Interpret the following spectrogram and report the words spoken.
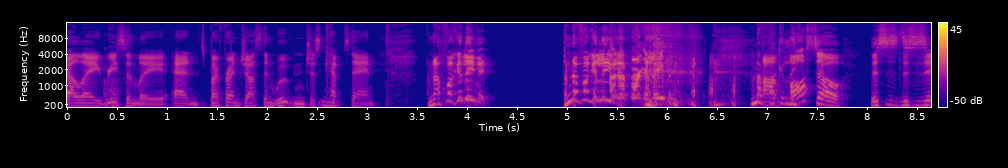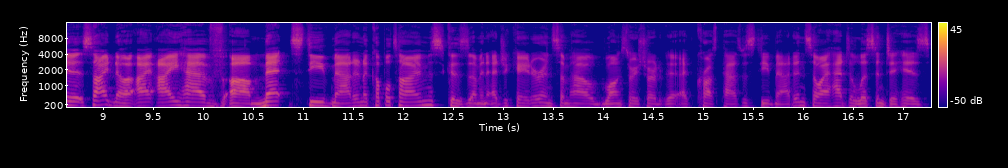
LA recently, and my friend Justin Wooten just kept saying, "I'm not fucking leaving. I'm not fucking leaving. I'm not fucking leaving." I'm not Um, fucking leaving. also, this is this is a side note. I I have um, met Steve Madden a couple times because I'm an educator, and somehow, long story short, I crossed paths with Steve Madden. So I had to listen to his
